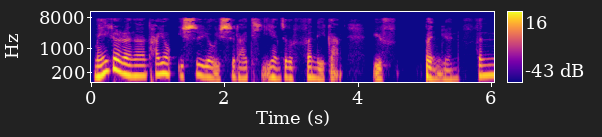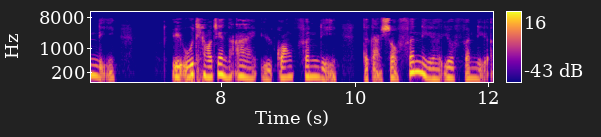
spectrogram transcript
每一个人呢，他用一世又一世来体验这个分离感与本源分离，与无条件的爱与光分离的感受，分离了又分离了。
